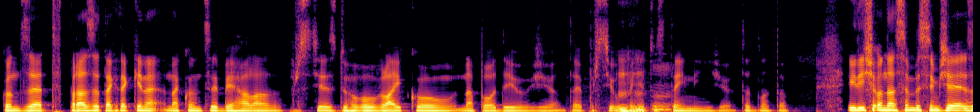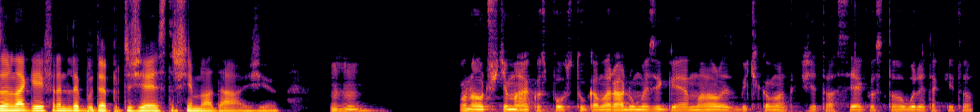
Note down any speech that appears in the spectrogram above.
koncert v Praze, tak taky na, na konci běhala prostě s duhovou vlajkou na pódiu, že jo. To je prostě úplně Mhm. to stejný, že jo, tohleto. I když ona si myslím, že zrovna gay friendly bude, protože je strašně mladá, že jo. Mhm. Ona určitě má jako spoustu kamarádů mezi gayama a lesbičkama, takže to asi jako z toho bude taky to.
